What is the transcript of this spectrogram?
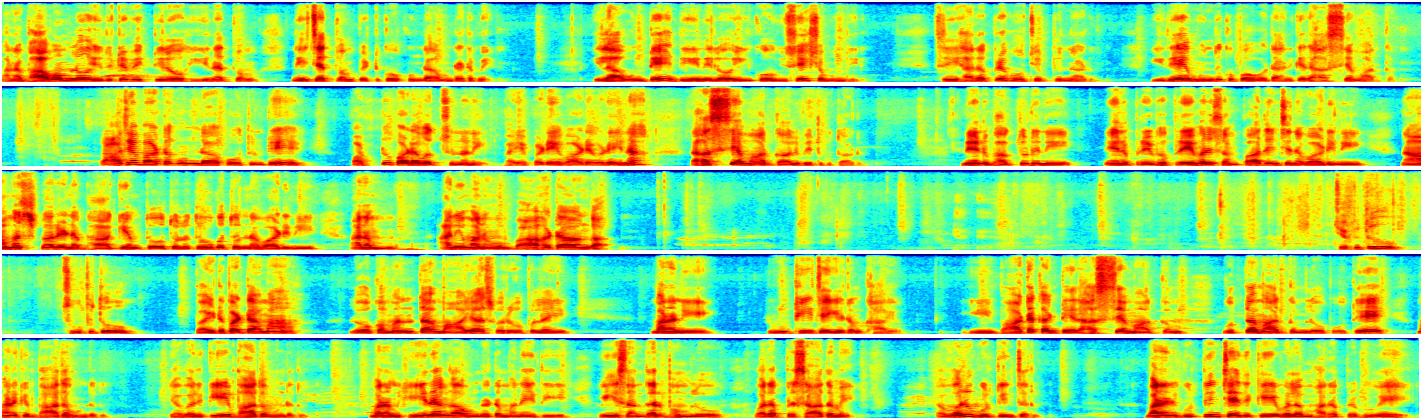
మన భావంలో ఎదుటి వ్యక్తిలో హీనత్వం నీచత్వం పెట్టుకోకుండా ఉండటమే. ఇలా ఉంటే దీనిలో ఇంకో విశేషం ఉంది. శ్రీ హరప్రభు చెప్తున్నాడు ఇదే ముందుకు పోవటానికి రహస్య మార్గం. రాజబాట గుండా పోతుంటే పట్టుపడవచ్చునని భయపడేవాడెవడైనా రహస్య మార్గాలు వెతుకుతాడు. నేను భక్తుడిని నేను ప్రభు ప్రేమని సంపాదించిన వాడిని నామస్మరణ భాగ్యంతో తొలతూగుతున్న వాడిని అనం అని మనం బాహటంగా చెబుతూ చూపుతూ బయటపడ్డామా? లోకమంతా మాయాస్వరూపులై మనని రూఢీ చేయటం ఖాయం. ఈ బాట కంటే రహస్య మార్గం గుప్త మార్గంలో పోతే మనకి బాధ ఉండదు. ఎవరికీ బాధ ఉండదు. మనం హీనంగా ఉండటం అనేది ఈ సందర్భంలో వరప్రసాదమే. ఎవరు గుర్తించరు. మనని గుర్తించేది కేవలం హరప్రభువే.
